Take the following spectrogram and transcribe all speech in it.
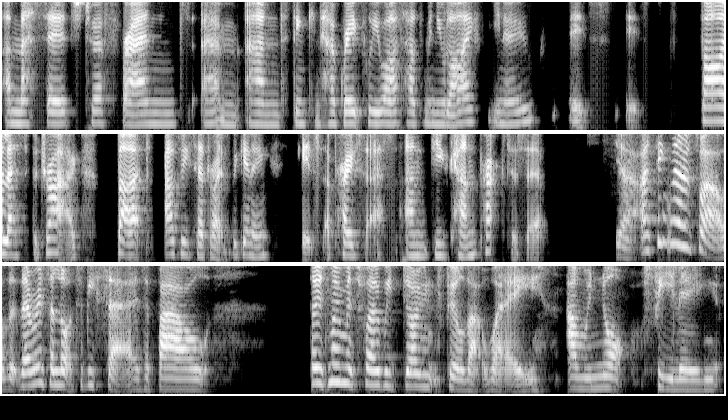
a message to a friend um, and thinking how grateful you are to have them in your life you know it's it's far less of a drag. But as we said right at the beginning it's a process and you can practice it yeah i think there as well that there is a lot to be said about those moments where we don't feel that way and we're not feeling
